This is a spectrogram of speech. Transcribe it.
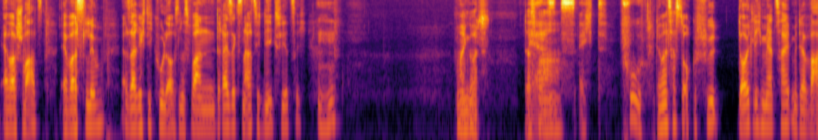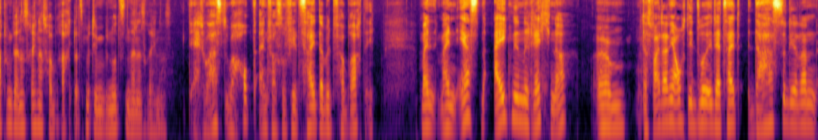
er war schwarz, er war slim, er sah richtig cool aus. Und es war ein 386 DX40. Mhm. Mein Gott. Das ja, war. Das ist echt. Puh. Damals hast du auch gefühlt deutlich mehr Zeit mit der Wartung deines Rechners verbracht, als mit dem Benutzen deines Rechners. Ja, du hast überhaupt einfach so viel Zeit damit verbracht. Ich, mein, meinen ersten eigenen Rechner, ähm, das war dann ja auch in, so in der Zeit, da hast du dir dann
